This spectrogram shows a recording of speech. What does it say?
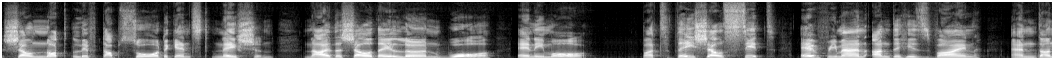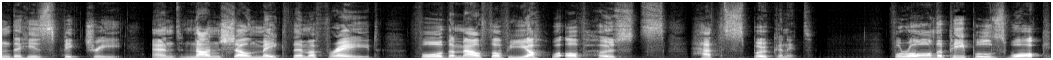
shall not lift up sword against nation, neither shall they learn war any more. But they shall sit, every man under his vine, and under his fig tree, and none shall make them afraid, for the mouth of Yahweh of hosts hath spoken it. For all the peoples walk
